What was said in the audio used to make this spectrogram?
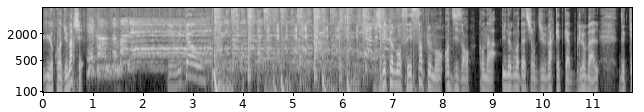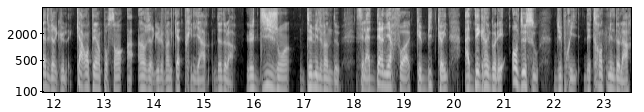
le coin du marché. Here comes the money. Here we go Je vais commencer simplement en disant qu'on a une augmentation du market cap global de 4,41% à 1,24 trilliard de dollars. Le 10 juin 2022, c'est la dernière fois que Bitcoin a dégringolé en dessous du prix des 30 000 dollars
